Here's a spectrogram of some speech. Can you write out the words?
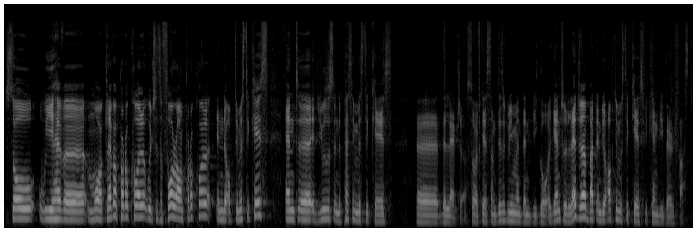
So we have a more clever protocol, which is a four-round protocol in the optimistic case, and uh, it uses in the pessimistic case uh, the ledger. So if there's some disagreement, then we go again to the ledger, but in the optimistic case, we can be very fast.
